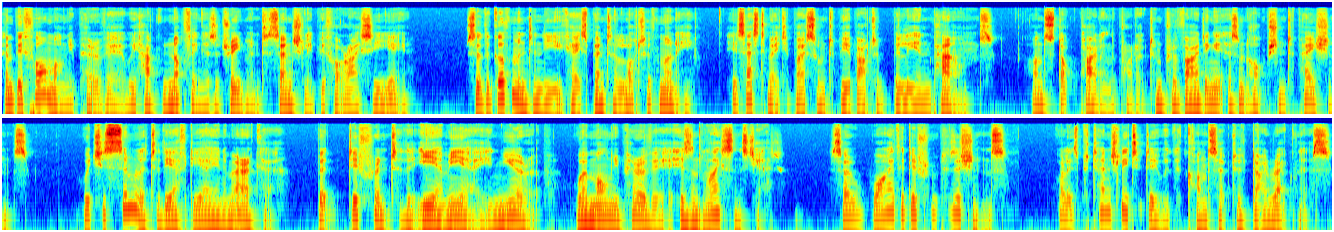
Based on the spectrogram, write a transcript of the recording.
And before molnupiravir, we had nothing as a treatment essentially before ICU. So the government in the UK spent a lot of money, it's estimated by some to be about a billion pounds, on stockpiling the product and providing it as an option to patients, which is similar to the FDA in America, but different to the EMEA in Europe, where molnupiravir isn't licensed yet. So why the different positions? Well, it's potentially to do with the concept of directness,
